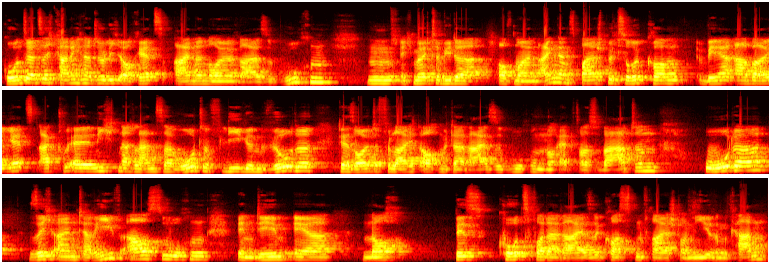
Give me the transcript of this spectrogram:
Grundsätzlich kann ich natürlich auch jetzt eine neue Reise buchen. Hm, ich möchte wieder auf mein Eingangsbeispiel zurückkommen. Wer aber jetzt aktuell nicht nach Lanzarote fliegen würde, der sollte vielleicht auch mit der Reisebuchung noch etwas warten oder sich einen Tarif aussuchen, in dem er noch bis kurz vor der Reise kostenfrei stornieren kann.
